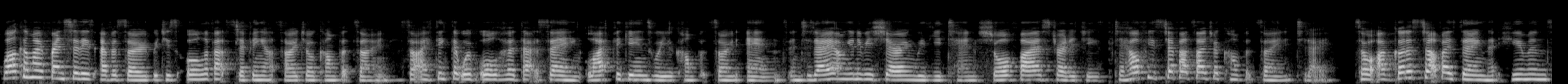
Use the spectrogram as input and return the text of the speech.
Welcome, my friends, to this episode, which is all about stepping outside your comfort zone. So, I think that we've all heard that saying life begins where your comfort zone ends. And today I'm going to be sharing with you 10 surefire strategies to help you step outside your comfort zone today. So, I've got to start by saying that humans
